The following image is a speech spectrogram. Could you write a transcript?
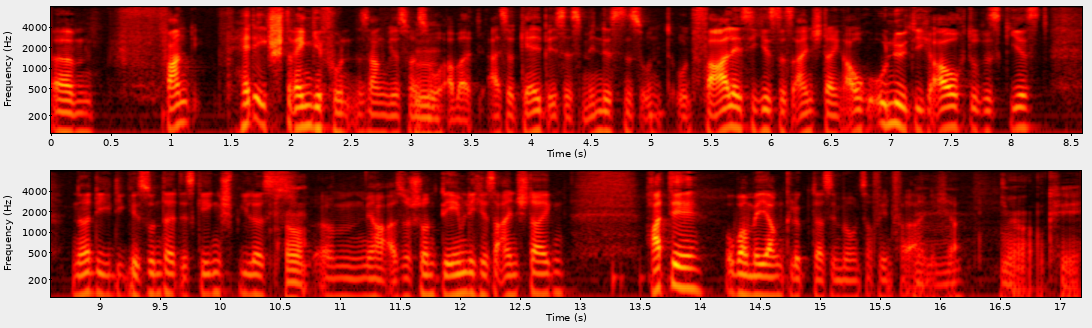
ähm, fand, hätte ich streng gefunden, sagen wir es mal so. Mhm. Aber also gelb ist es mindestens und, und fahrlässig ist das Einsteigen auch, unnötig auch. Du riskierst ne, die, die Gesundheit des Gegenspielers. Ja. Ähm, ja, also schon dämliches Einsteigen. Hatte Aubameyang Glück, da sind wir uns auf jeden Fall einig, mhm. ja. Ja, okay.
